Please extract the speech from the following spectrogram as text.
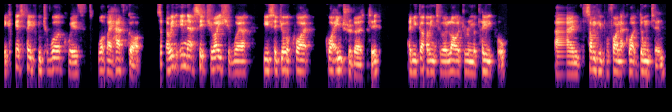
It gets people to work with what they have got. So in, in that situation where you said you're quite quite introverted and you go into a large room of people and some people find that quite daunting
